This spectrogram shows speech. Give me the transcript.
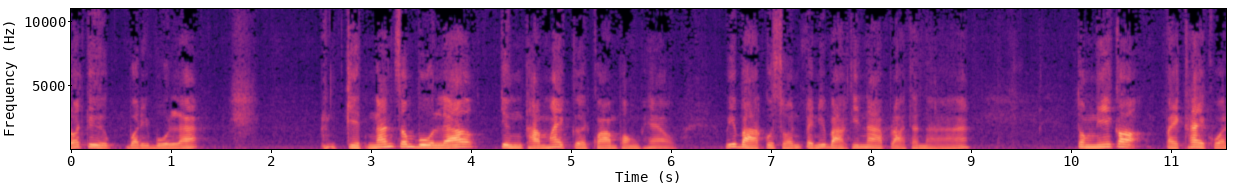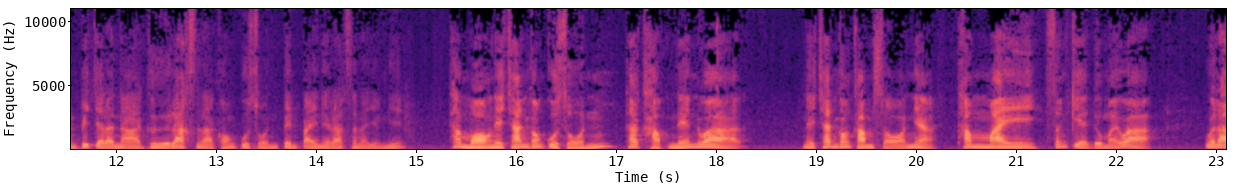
รสคือบริบูรณ์แล้วกิจนั้นสมบูรณ์แล้วจึงทำให้เกิดความผ่องแผ้ว วิบากกุศลเป็นวิบากที่น่าปรารถนา ตรงนี้ก็ไปใคร่ควรพิจารณาคือลักษณะของกุศลเป็นไปในลักษณะอย่างนี้ ถ้ามองในชั้นของกุศล ถ้าขับเน้นว่าในชั้นของคำสอนเนี่ยทำไมสังเกตดูไหมว่า เวลา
